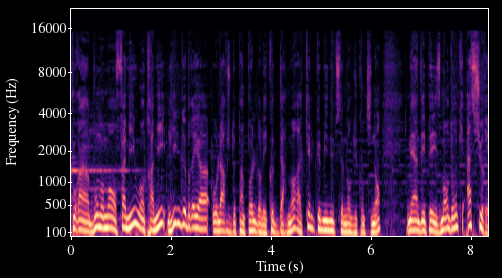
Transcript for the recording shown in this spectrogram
Pour un bon moment en famille ou entre amis, l'île de Bréa, au large de Paimpol dans les Côtes d'Armor, à quelques minutes seulement du continent, mais un dépaysement donc assuré.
